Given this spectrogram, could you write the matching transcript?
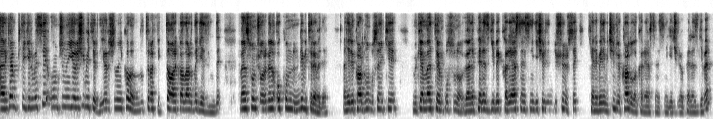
erken pite girmesi onun için yarışı bitirdi. Yarışın yakalandı, trafikte, arkalarda gezindi. Ve sonuç olarak hani Ocon'un önünde bitiremedi. Hani Ricardo'nun bu seneki mükemmel temposunu ve hani Perez gibi kariyer senesini geçirdiğini düşünürsek yani benim için Ricardo da kariyer senesini geçiriyor Perez gibi.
